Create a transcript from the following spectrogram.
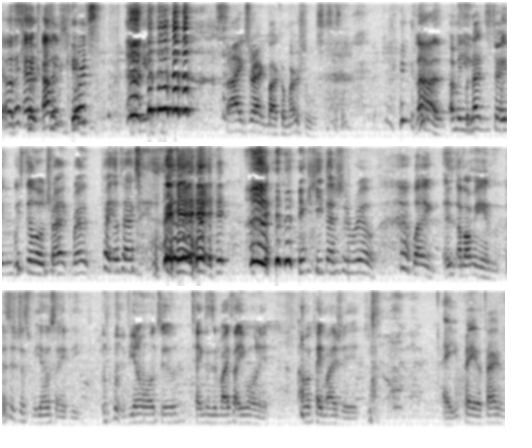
Yo, they had college sports. Sidetracked by commercials. Nah, I mean, nothing's we, changing. we still on track, bro. Pay your taxes. Keep that shit real. Like, I mean, this is just for your safety. if you don't want to, take this advice how you want it. I'm gonna pay my shit. Hey, you pay your taxes,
